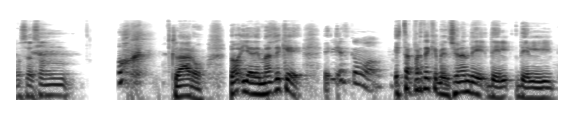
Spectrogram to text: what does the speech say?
O sea, son Claro, no, y además de que sí, es como esta parte que mencionan de, del, del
